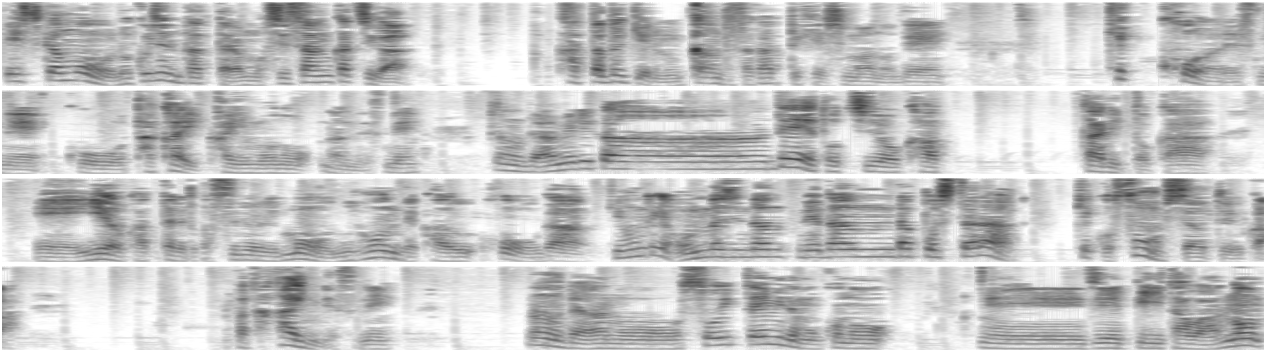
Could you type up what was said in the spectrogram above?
で、しかも60年経ったらもう資産価値が買った時よりもガンと下がってきてしまうので、結構なですね、こう高い買い物なんですね。なので、アメリカで土地を買ったりとか、えー、家を買ったりとかするよりも、日本で買う方が、基本的に同じ値段だとしたら、結構損しちゃうというか、やっぱ高いんですね。なので、あの、そういった意味でも、この、えー、JP タワーの、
